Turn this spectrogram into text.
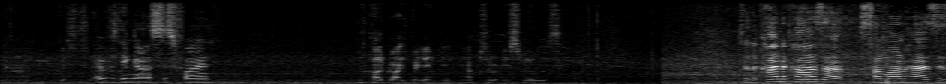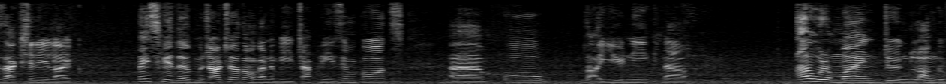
don't. No, uh, everything else is fine. This car drives brilliantly, absolutely smooth. So the kind of cars that Salman has is actually like, basically the majority of them are going to be Japanese imports, um, all that are unique. Now, I wouldn't mind doing longer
